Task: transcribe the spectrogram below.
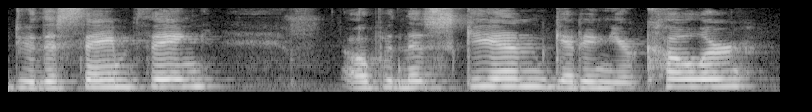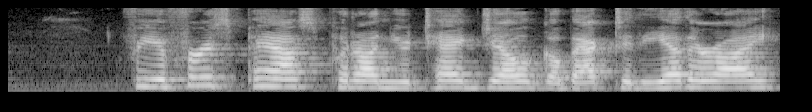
do the same thing. Open the skin, get in your color. For your first pass, put on your tag gel, go back to the other eye,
